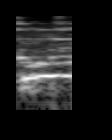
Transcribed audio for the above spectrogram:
You.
